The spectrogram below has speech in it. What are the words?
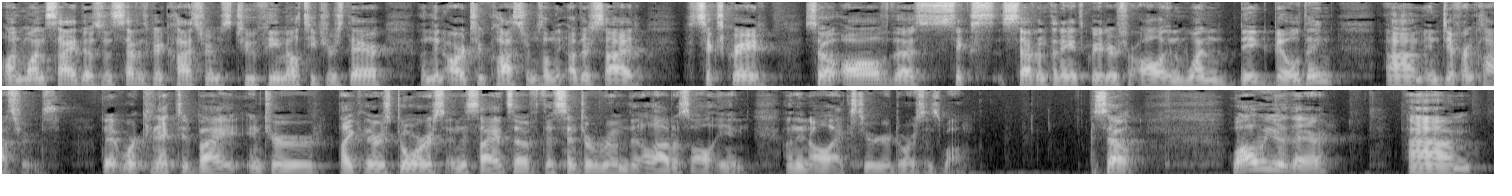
On one side, those were the seventh grade classrooms, two female teachers there, and then our two classrooms on the other side, sixth grade. So all of the sixth, seventh, and eighth graders are all in one big building um, in different classrooms that were connected by inter like there's doors in the sides of the center room that allowed us all in and then all exterior doors as well. So while we were there um,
